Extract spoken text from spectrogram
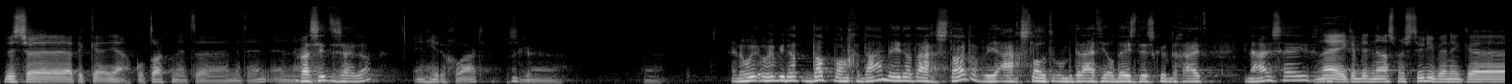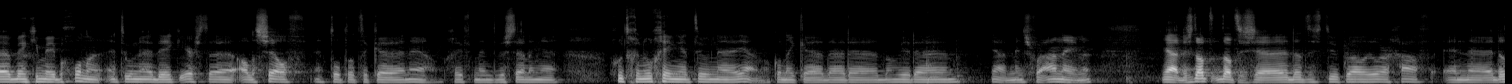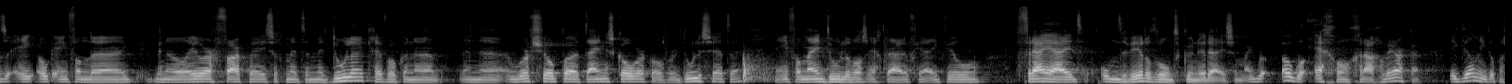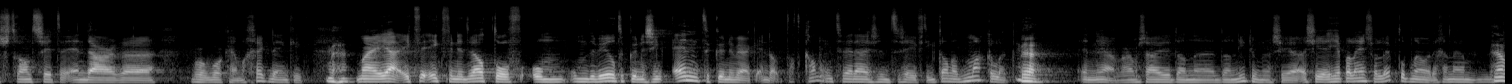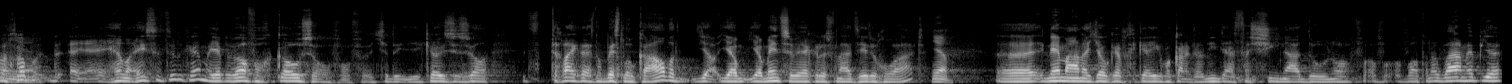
Dus eh, heb ik eh, ja, contact met, eh, met hen. En, eh, Waar zitten zij dan? In Herengewaard. Dus een, eh, En hoe, hoe heb je dat, dat dan gedaan? Ben je dat daar gestart? Of ben je aangesloten op een bedrijf die al deze deskundigheid in huis heeft? Nee, ik heb dit naast mijn studie ben ik, eh, ben ik hiermee begonnen. En toen eh, deed ik eerst alles zelf. En totdat ik nou ja, op een gegeven moment de bestellingen goed genoeg gingen, toen ja, kon ik daar dan weer de, ja, mensen voor aannemen. Ja, dus dat, dat, is, eh, dat is natuurlijk wel heel erg gaaf. En eh, dat is een- ook een van de. Ik ben al heel erg vaak bezig met, eh, met doelen. Ik geef ook een, een, een workshop tijdens Cowork over doelen zetten. En een van mijn doelen was echt duidelijk: van, ja, ik wil vrijheid om de wereld rond te kunnen reizen. Maar ik wil ook wel echt gewoon graag werken. Ik wil niet op een strand zitten en daar word, word ik helemaal gek, denk ik. Maar ja, ik vind, ik vind het wel tof om, om de wereld te kunnen zien en te kunnen werken. En dat, dat kan in 2017, kan dat makkelijk. Ja, En ja, waarom zou je het dan, eh, dan niet doen? Als je, als je, je hebt alleen zo'n laptop nodig. En dan, ja maar grappig. Eh, eh, Helemaal eens natuurlijk, hè? maar je hebt er wel voor gekozen. Of, of weet je, de, je keuze is wel... het is tegelijkertijd nog best lokaal, want jou, jou- jouw mensen werken dus vanuit Herengewaard. Je, ja, ik neem aan dat je ook hebt gekeken, van, kan ik dat niet uit van China doen of, of, of wat dan ook. Waarom heb je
